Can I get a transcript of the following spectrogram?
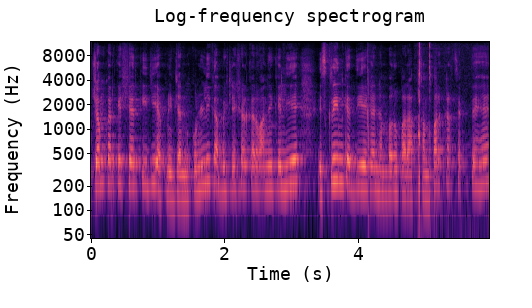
जम करके शेयर कीजिए अपनी जन्म कुंडली का विश्लेषण करवाने के लिए। स्क्रीन के दिए गए नंबरों पर आप संपर्क कर सकते हैं।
